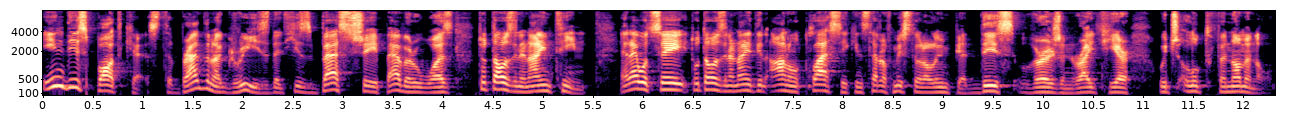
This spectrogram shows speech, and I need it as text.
In this podcast, Brandon agrees that his best shape ever was 2019. And I would say 2019 Arnold Classic instead of Mr. Olympia, this version right here, which looked phenomenal.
